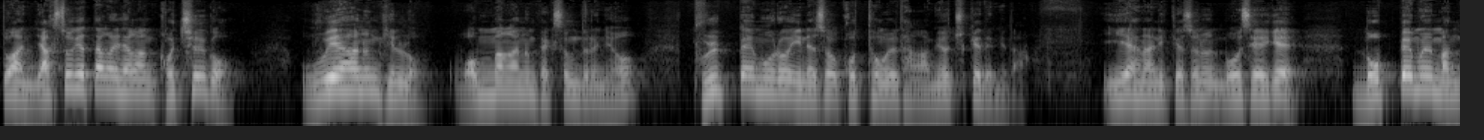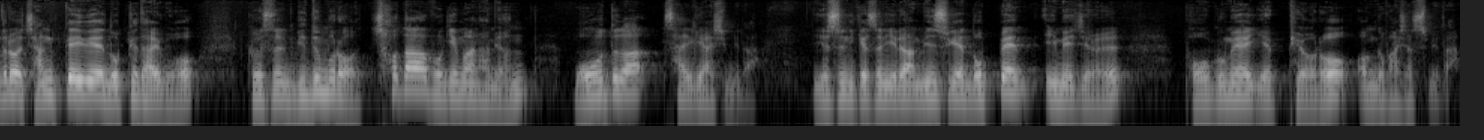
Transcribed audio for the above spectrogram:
또한 약속의 땅을 향한 거칠고 우회하는 길로 원망하는 백성들은요, 불뱀으로 인해서 고통을 당하며 죽게 됩니다. 이에 하나님께서는 모세에게 노뱀을 만들어 장대 위에 높이 달고 그것을 믿음으로 쳐다보기만 하면 모두가 살게 하십니다. 예수님께서는 이러한 민숙의 노뱀 이미지를 복음의 예표로 언급하셨습니다.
